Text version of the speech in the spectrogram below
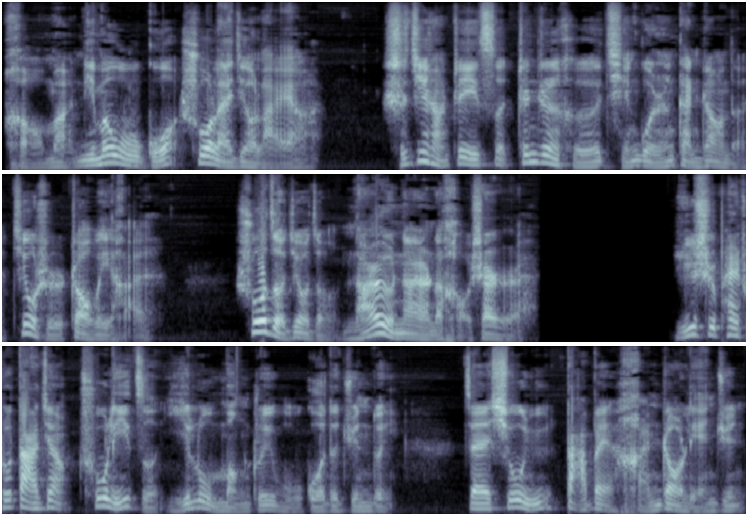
好嘛，你们五国说来就来啊！实际上，这一次真正和秦国人干仗的就是赵魏韩，说走就走，哪有那样的好事儿啊？于是派出大将出离子一路猛追五国的军队，在修鱼大败韩赵联军，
